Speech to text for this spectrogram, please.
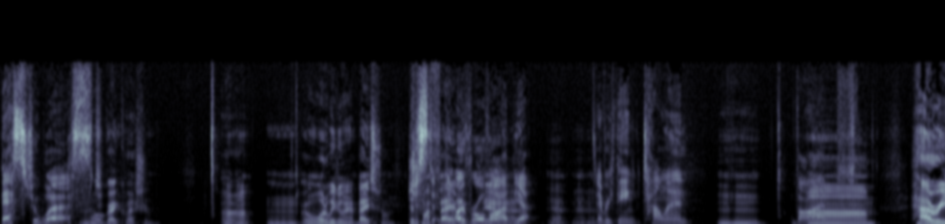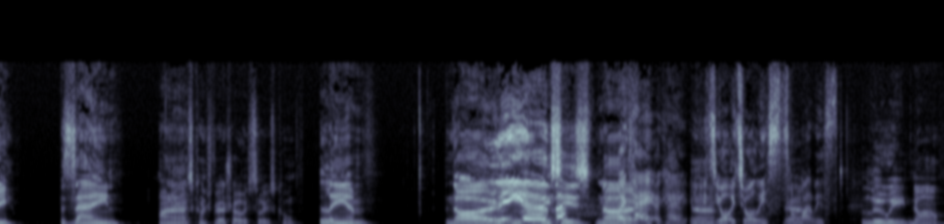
best to worst. Oh, great question. All right. Mm, well, what are we doing it based on? Just, my the favorite. overall vibe. Yeah. Yeah. yeah, yeah. everything, talent, Mm-hmm. vibe. Um, Harry, Zayn. I know that's controversial. I always thought he was cool. Liam. No. Liam? This is no. okay, okay. yeah. It's your it's your list. It's Yeah. not my list. Louis. Niall.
